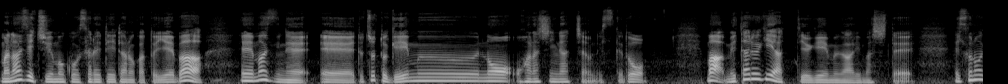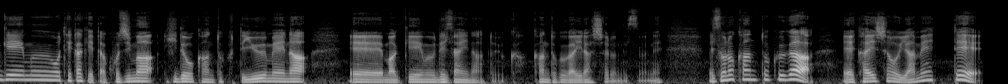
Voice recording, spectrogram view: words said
まあ、なぜ注目をされていたのかといえば、えー、まずね、えー、と、ちょっとゲームのお話になっちゃうんですけど、まあ、メタルギアっていうゲームがありまして、でそのゲームを手掛けた小島秀夫監督って有名な、えー、まあ、ゲームデザイナーというか、監督がいらっしゃるんですよね。でその監督が、えー、会社を辞めて、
